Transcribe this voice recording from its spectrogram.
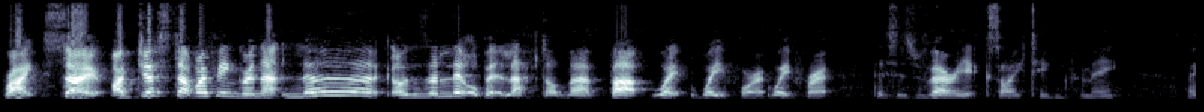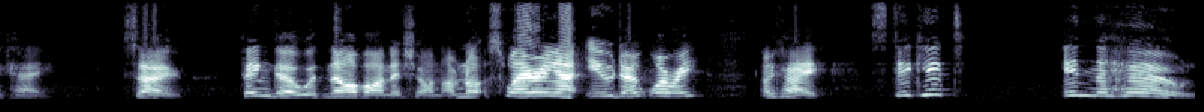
Right, so I've just stuck my finger in that. Look! Oh, there's a little bit left on there, but wait, wait for it, wait for it. This is very exciting for me. Okay, so finger with nail varnish on. I'm not swearing at you, don't worry. Okay, stick it in the hole.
